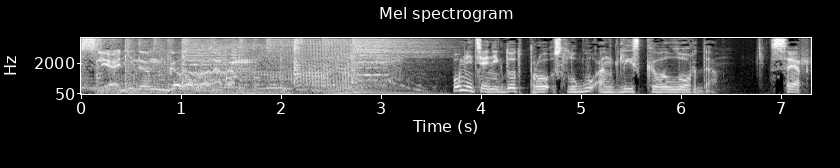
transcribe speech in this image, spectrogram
с Леонидом Головановым. Помните анекдот про слугу английского лорда? «Сэр,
